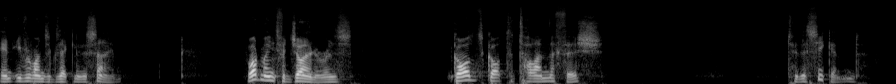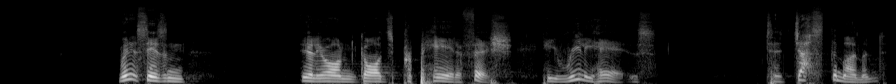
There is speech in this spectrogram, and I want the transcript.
and everyone's exactly the same. What it means for Jonah is God's got to time the fish to the second. When it says in earlier on God's prepared a fish, he really has to just the moment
